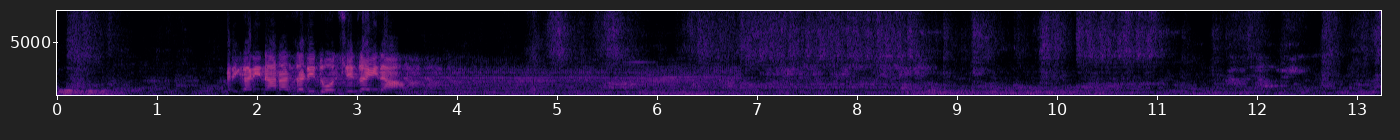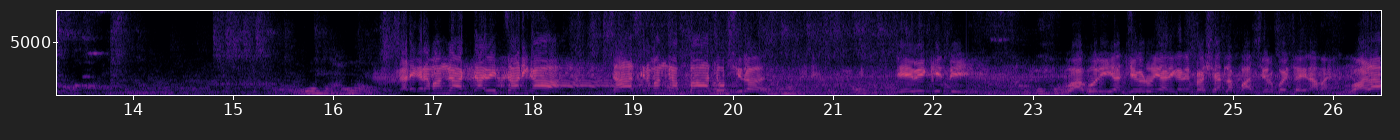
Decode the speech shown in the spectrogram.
Thank नानांसाठी दोनशेचा इनाम गाडी क्रमांक अठ्ठावीस चा निघा. तास क्रमांक पाच शिरस. देवी खिंदी वाघोली यांच्याकडून या ठिकाणी प्रशांतला पाचशे रुपयाचा इनाम आहे. वाळा.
